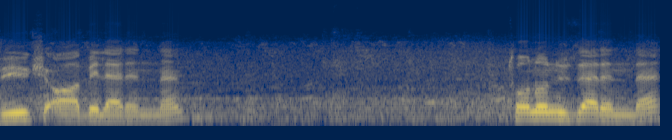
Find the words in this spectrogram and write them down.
büyük abilerinden. Tonun üzerinde.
